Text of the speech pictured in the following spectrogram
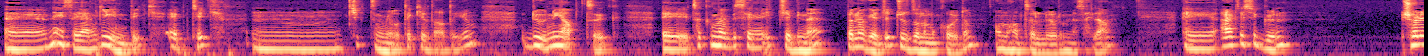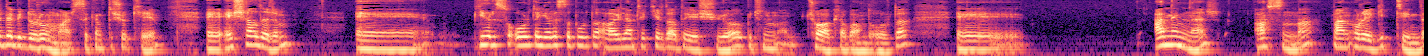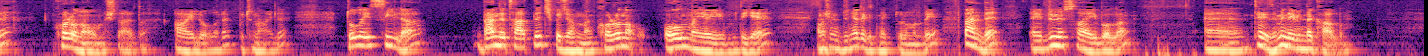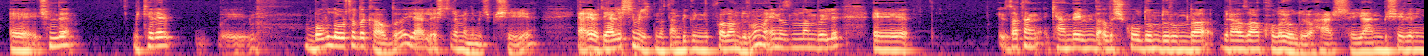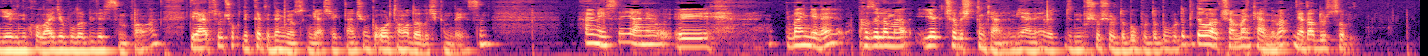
Ee, neyse yani giyindik, ettik. Hmm, çıktım yola Tekirdağ'dayım. Düğünü yaptık. Ee, takım elbisenin iç cebine ben o gece cüzdanımı koydum. Onu hatırlıyorum mesela. Ee, ertesi gün şöyle de bir durum var. Sıkıntı şu ki e, eşyalarım e, yarısı orada yarısı burada. Ailem Tekirdağ'da yaşıyor. Bütün çoğu akrabam da orada. E, annemler aslında ben oraya gittiğimde korona olmuşlardı aile olarak bütün aile. Dolayısıyla ben de tatile çıkacağım ben korona olmayayım diye ama şimdi dünyada gitmek durumundayım. Ben de e, düğün sahibi olan e, teyzemin evinde kaldım. E, şimdi bir kere e, bavul ortada kaldı. Yerleştiremedim hiçbir şeyi. Ya evet yerleştirmeyecektim zaten bir günlük falan durum ama en azından böyle e, zaten kendi evimde alışık olduğum durumda biraz daha kolay oluyor her şey. Yani bir şeylerin yerini kolayca bulabilirsin falan. Diğer türlü çok dikkat edemiyorsun gerçekten. Çünkü ortama da alışkın değilsin. Her neyse yani e, ben gene hazırlamaya çalıştım kendim. Yani evet dedim şu şurada bu burada bu burada. Bir de o akşam ben kendime ya da doğrusu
